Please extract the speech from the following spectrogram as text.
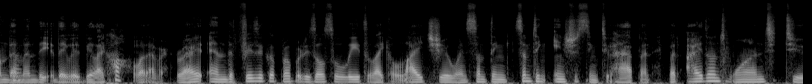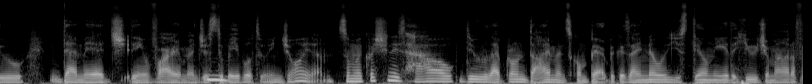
on them and they, they would be like oh whatever right and the physical properties also lead to like a light show and something something interesting to happen but i don't want to damage the environment just to Mm. be able to enjoy them so my question is how do lab grown diamonds compare because i know you still need a huge amount of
